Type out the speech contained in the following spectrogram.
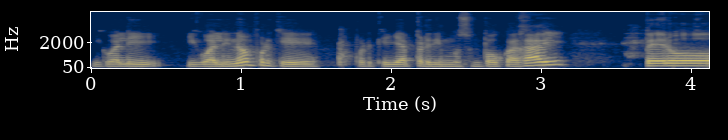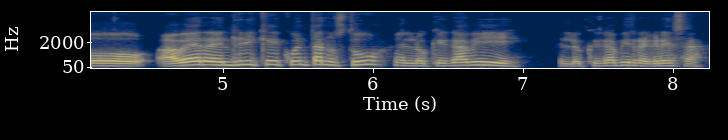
Igual y, igual y no, porque, porque ya perdimos un poco a Gaby. Pero, a ver, Enrique, cuéntanos tú en lo que Gaby, en lo que Gaby regresa.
